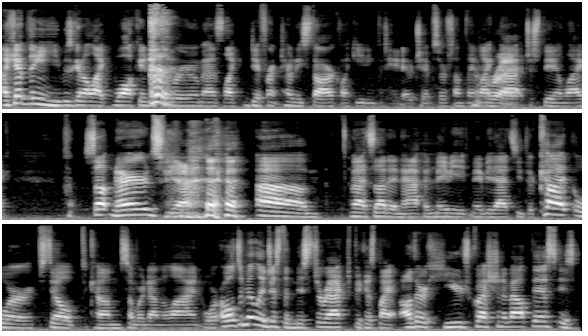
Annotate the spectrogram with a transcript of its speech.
I kept thinking he was gonna like walk into the room as like different Tony Stark, like eating potato chips or something like Right. that, just being like, "Sup, nerds." Yeah. Um, that's that didn't happen. Maybe maybe that's either cut or still to come somewhere down the line, or ultimately just a misdirect. Because my other huge question about this is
